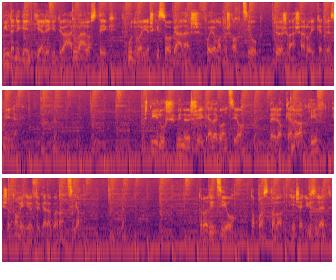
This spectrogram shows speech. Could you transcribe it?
Minden igényt kielégítő áruválaszték, udvarias kiszolgálás, folyamatos akciók, törzsvásárlói kedvezmények. Stílus, minőség, elegancia, melyre a Camel Active és a Tommy Hilfiger a garancia. Tradíció, tapasztalat és egy üzlet,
